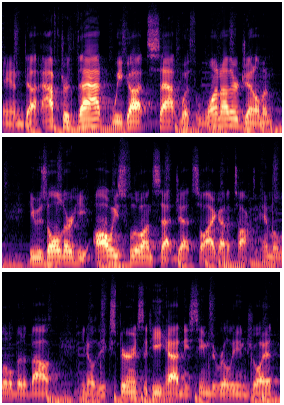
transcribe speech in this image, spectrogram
and uh, after that we got sat with one other gentleman he was older he always flew on SetJet so i got to talk to him a little bit about you know the experience that he had and he seemed to really enjoy it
